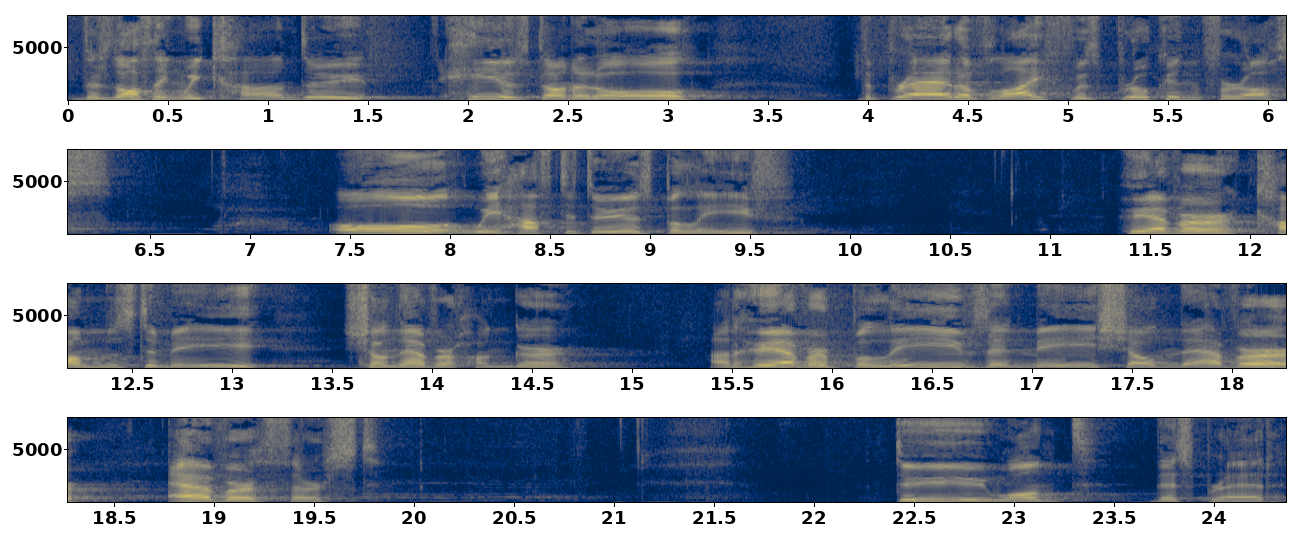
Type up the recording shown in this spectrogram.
There's nothing we can do. He has done it all. The bread of life was broken for us. All we have to do is believe. Whoever comes to me shall never hunger, and whoever believes in me shall never, ever thirst. Do you want this bread?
